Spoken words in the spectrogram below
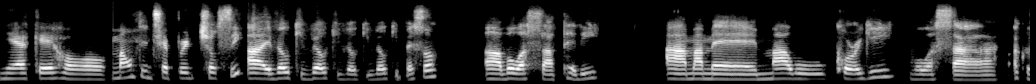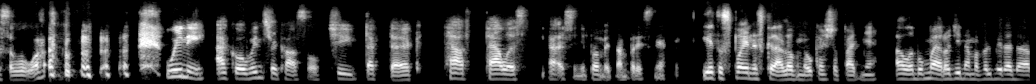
nejakého Mountain Shepherd čosi a je veľký, veľký, veľký, veľký peso. A volá sa Teddy a máme malú corgi, volá sa, ako sa volá? Winnie, ako Windsor Castle, či tak tak, Half Palace, ja si nepamätám presne. Je to spojené s kráľovnou každopádne, alebo moja rodina má veľmi rada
